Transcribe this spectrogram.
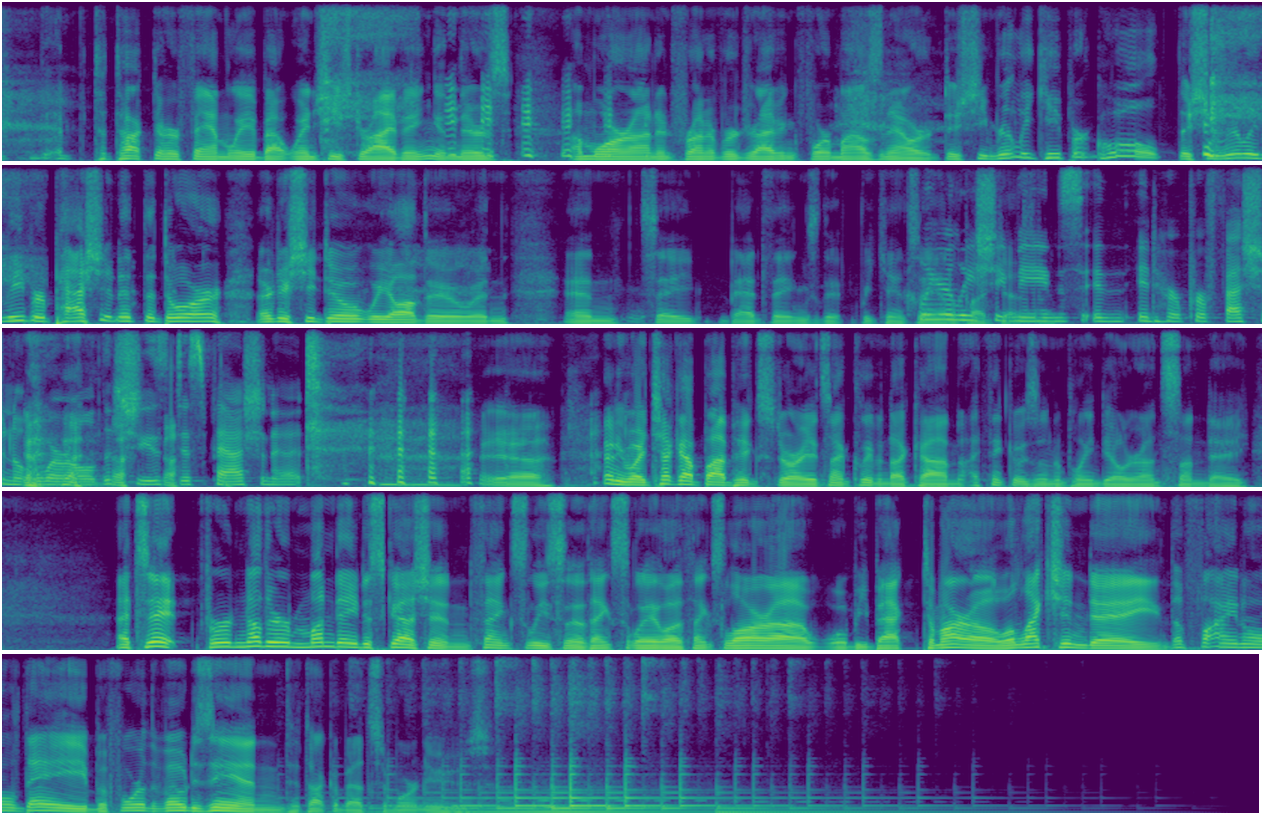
to talk to her family about when she's driving, and there's a moron in front of her driving four miles an hour. Does she really keep her cool? Does she really leave her passion at the door, or does she do what we all do and and say bad things that we can't Clearly say? Clearly, she means in in her professional world, that she's dispassionate. yeah. Anyway, check out Bob Higgs' story. It's on Cleveland.com. I think it was in a plain dealer on Sunday. That's it for another Monday discussion. Thanks, Lisa. Thanks, Leila. Thanks, Laura. We'll be back tomorrow, Election Day, the final day before the vote is in, to talk about some more news.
